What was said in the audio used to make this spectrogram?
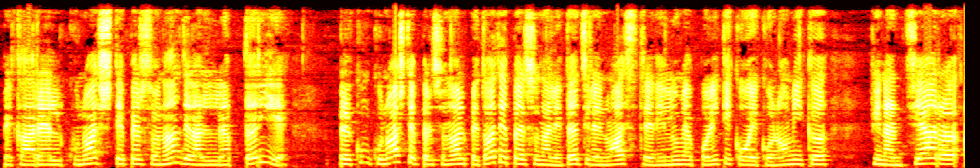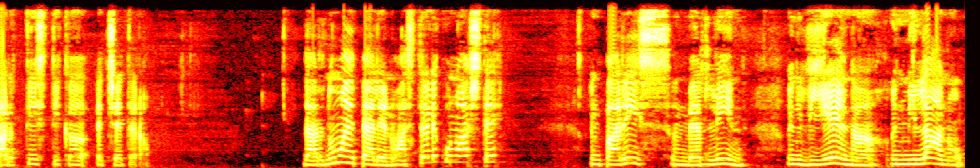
pe care îl cunoaște personal de la lăptărie, precum cunoaște personal pe toate personalitățile noastre din lumea politico-economică, financiară, artistică, etc. Dar numai pe ale noastre le cunoaște? În Paris, în Berlin, în Viena, în Milano,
